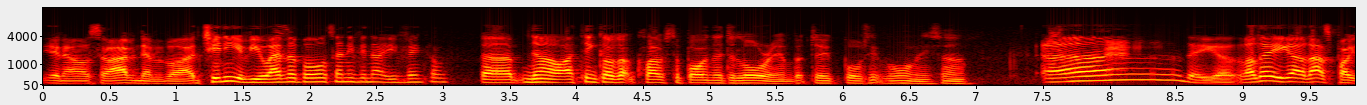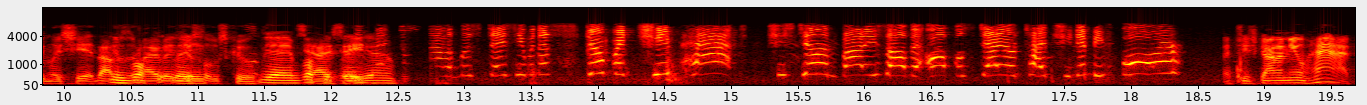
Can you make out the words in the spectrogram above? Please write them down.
You know, so I've never bought. Chinny, have you ever bought anything that you think of? Uh, no, I think I got close to buying the DeLorean, but Duke bought it for me. So Uh, there you go. Well, there you go. That's pointless shit. That In doesn't matter. Rocket It just looks cool. Yeah, in See, I Rocket see. League, yeah. Malibu Stacy with a stupid cheap hat. She still embodies all the awful stereotypes she did before. But she's got a new hat.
